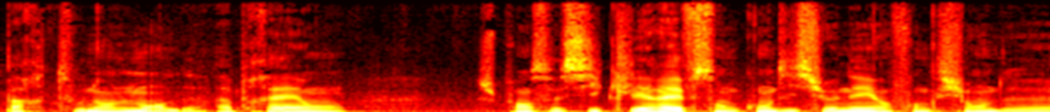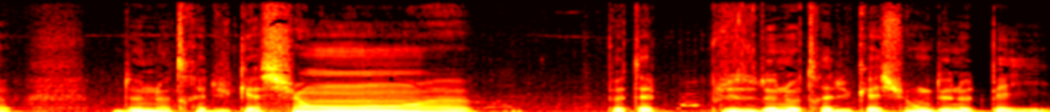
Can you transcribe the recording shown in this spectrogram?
partout dans le monde. Après, je pense aussi que les rêves sont conditionnés en fonction de, de notre éducation, euh, peut-être plus de notre éducation que de notre pays,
